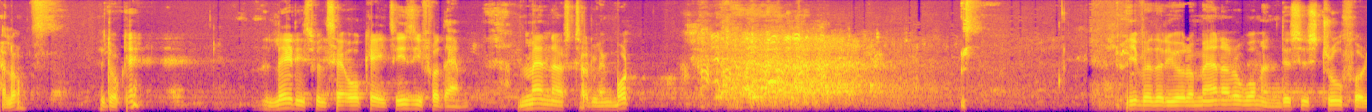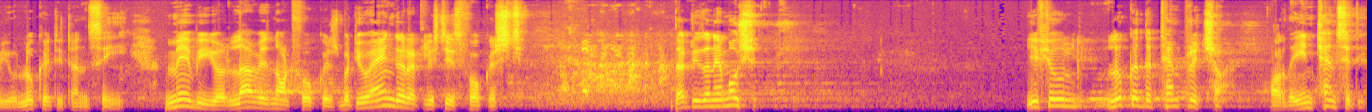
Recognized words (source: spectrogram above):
Hello? Is it okay? Ladies will say, okay, it's easy for them. Men are struggling, what? Whether you're a man or a woman, this is true for you, look at it and see. Maybe your love is not focused, but your anger at least is focused. that is an emotion. If you look at the temperature or the intensity,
